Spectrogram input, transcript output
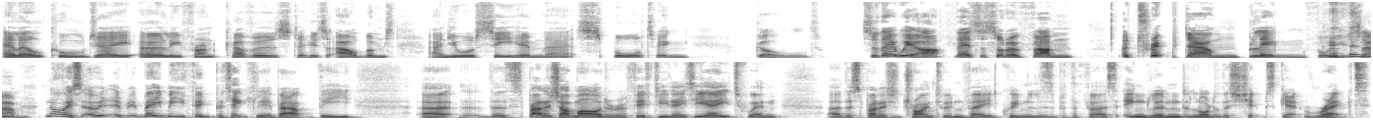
LL Cool J early front covers to his albums, and you will see him there sporting gold. So there we are. There's a sort of um, a trip down bling for you, Sam. nice. I mean, it made me think particularly about the. Uh, the Spanish Armada of 1588, when uh, the Spanish are trying to invade Queen Elizabeth I's England, a lot of the ships get wrecked.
